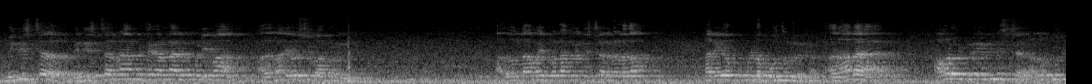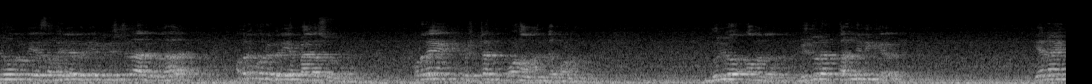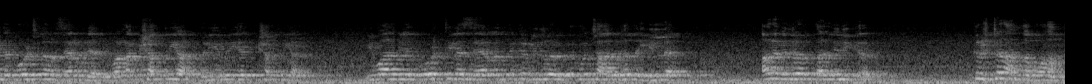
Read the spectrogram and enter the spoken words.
மினிஸ்டர் மினிஸ்டர்னா பிச்சைக்காரனா இருக்க முடியுமா? அதெல்லாம் யோசிச்சு பார்க்கணும். அதுவும் இல்லாமல் இப்போல்லாம் மினிஸ்டர்கள் தான் நிறைய உள்ள போந்துட்டு இருக்காங்க. அதனால அவர் ஒரு பெரிய மினிஸ்டர் அதாவது துரியோகனுடைய சபையில் பெரிய மினிஸ்டராக இருக்கிறதால அவருக்கு ஒரு பெரிய பேரை சொல்லுவோம். உடனே கிருஷ்ணன் போனான் அங்கே போனான். துரியோ அவர் விதுரர் தள்ளி நிற்கிறார் ஏன்னா இந்த கோஷ்டியில் அவர் சேர முடியாது. இவெல்லாம் க்ஷத்ரியாள் பெரிய பெரிய க்ஷத்ரியாள் இவாளுடைய கோஷ்டியில் சேர்றதுக்கு விதுரருக்கு கொஞ்சம் அருகதை இல்லை. ஆனால் விதுரர் தள்ளி நிற்கிறார் கிருஷ்ணன் அங்கே போனான்.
